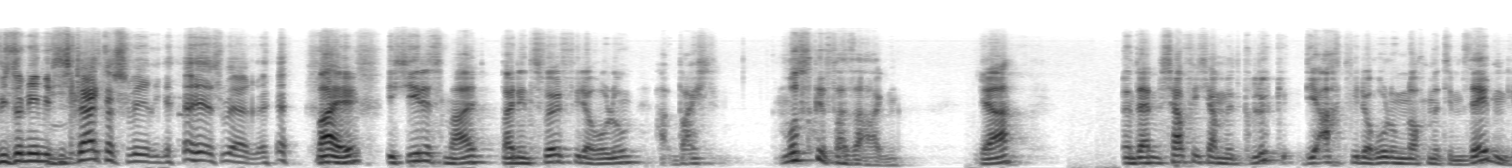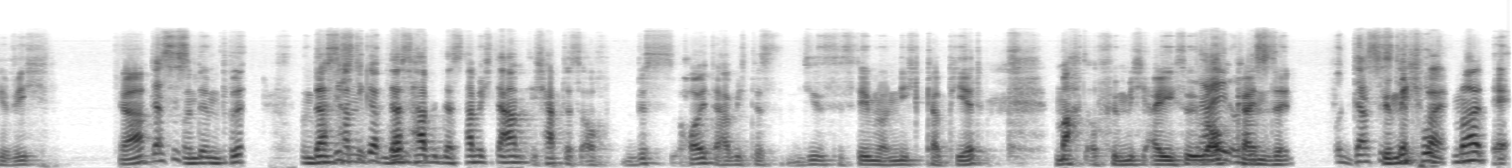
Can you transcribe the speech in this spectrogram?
Wieso nehme ich nicht gleich das Schwierige? Schwere? Weil ich jedes Mal bei den zwölf Wiederholungen war ich Muskelversagen. Ja. Und dann schaffe ich ja mit Glück die acht Wiederholungen noch mit demselben Gewicht. Ja. Das ist, und im, und das habe das hab, das hab ich da, ich habe das auch, bis heute habe ich das, dieses System noch nicht kapiert. Macht auch für mich eigentlich so Nein, überhaupt keinen das, Sinn. Und das für mich Punkt. war immer, der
